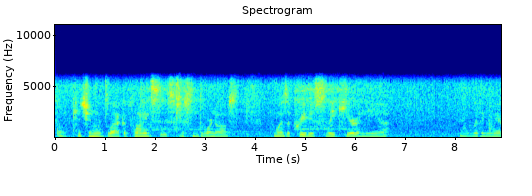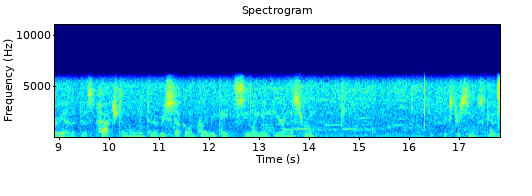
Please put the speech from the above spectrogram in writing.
So kitchen with black appliances, just some doorknobs. There was a previous leak here in the, uh, in the living room area that does patched and we'll need to restucco and probably repaint the ceiling in here in this room. Seems good.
